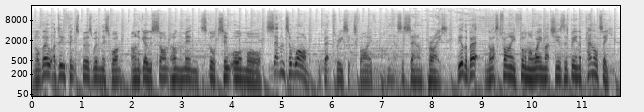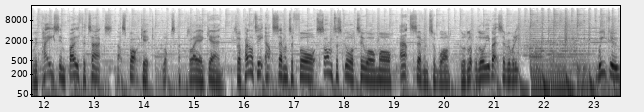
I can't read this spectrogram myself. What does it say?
And although I do think Spurs win this one, I'm going to go with Son Heung-min to score two or more. Seven to one with Bet365. I think that's a sound price. The other bet in the last five Fulham away matches, there's been a penalty. With pace in both attacks, that spot kick looks a play again. So a penalty at 7 to 4, Son to score 2 or more at 7 to 1. Good luck with all your bets, everybody. We do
